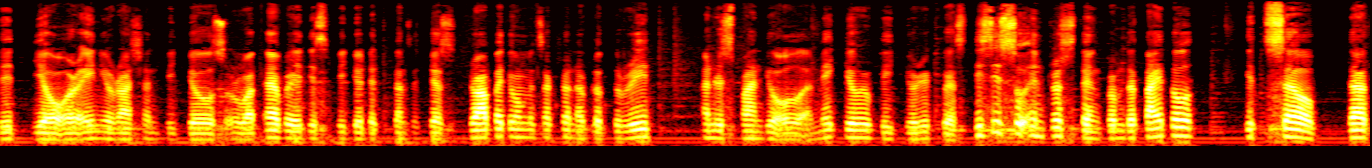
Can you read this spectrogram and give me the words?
video or any Russian videos or whatever it is video that you can suggest, drop it in the comment section. I'd love to read and respond you all and make your video request. This is so interesting from the title itself that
